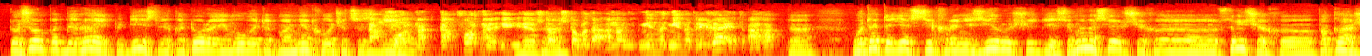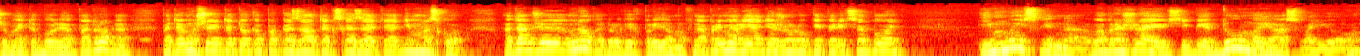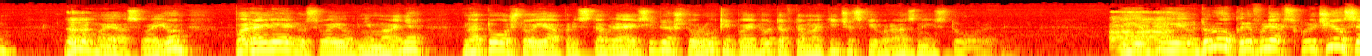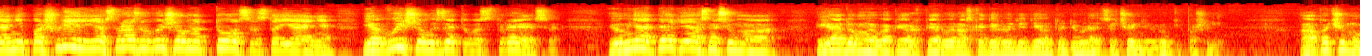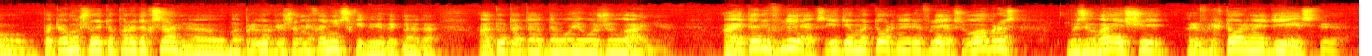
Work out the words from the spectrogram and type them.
То есть он подбирает то действие, которое ему в этот момент хочется комфортно, сделать. Комфортно, комфортно, и э, да. чтобы, да, оно не, не напрягает. Ага. Да. Вот это есть синхронизирующее действие. Мы на следующих э, встречах э, покажем это более подробно, потому что это только показал, так сказать, одним мазком. А там же много других приемов. Например, я держу руки перед собой и мысленно воображаю себе, думая о своем, да. думая о своем, параллелю свое внимание на то, что я представляю себе, что руки пойдут автоматически в разные стороны. И, и вдруг рефлекс включился, они пошли, и я сразу вышел на то состояние. Я вышел из этого стресса. И у меня опять ясность ума. И я думаю, во-первых, первый раз, когда люди делают, удивляются, что они руки пошли. А почему? Потому что это парадоксально. Мы привыкли, что механически двигать надо, а тут от одного его желания. А это рефлекс, идиомоторный рефлекс, образ, вызывающий рефлекторное действие –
